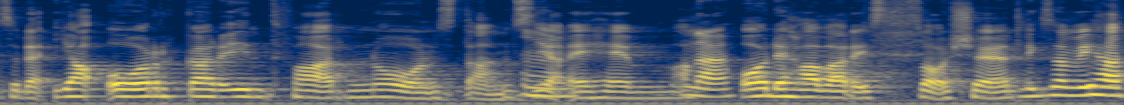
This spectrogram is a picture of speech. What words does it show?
sådär, jag orkar inte far någonstans, jag är hemma. Nej. Och det har varit så skönt. Liksom vi har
